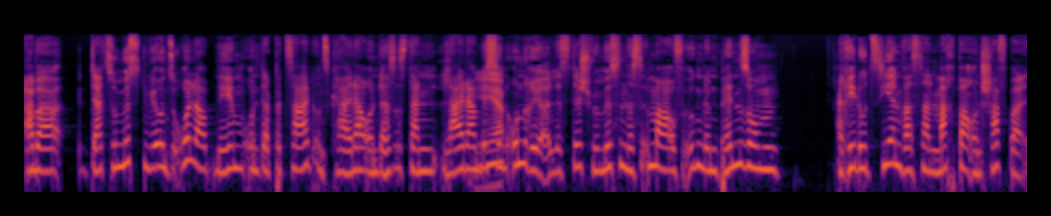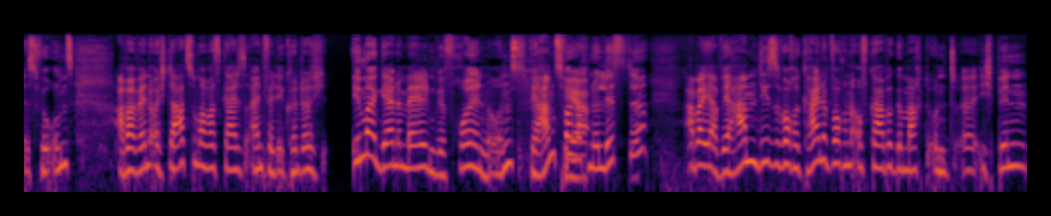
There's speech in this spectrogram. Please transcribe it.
Aber dazu müssten wir uns Urlaub nehmen und das bezahlt uns keiner und das ist dann leider ein Ja. bisschen unrealistisch. Wir müssen das immer auf irgendein Pensum reduzieren, was dann machbar und schaffbar ist für uns. Aber wenn euch dazu mal was Geiles einfällt, ihr könnt euch immer gerne melden. Wir freuen uns. Wir haben zwar Ja. noch eine Liste, aber ja, wir haben diese Woche keine Wochenaufgabe gemacht und äh, ich bin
